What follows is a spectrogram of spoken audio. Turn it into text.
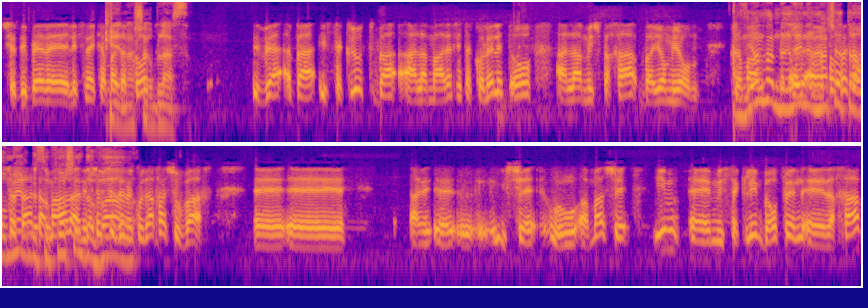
שדיבר לפני כמה כן, דקות. כן, אשר בלס. בהסתכלות על המערכת הכוללת או על המשפחה ביום-יום. אז יונתן ברלינר, מה שאתה אומר בסופו של דבר... אני חושב שזו נקודה חשובה. שהוא אמר שאם מסתכלים באופן רחב,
